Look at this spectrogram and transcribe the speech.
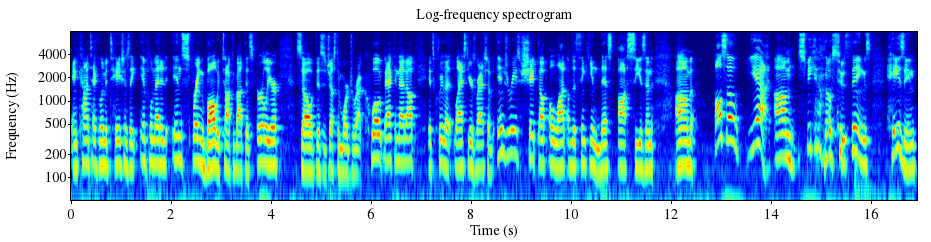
and contact limitations they implemented in spring ball. We talked about this earlier, so this is just a more direct quote backing that up. It's clear that last year's rash of injuries shaped up a lot of the thinking this offseason. Um, also, yeah, um, speaking of those two things, hazing,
